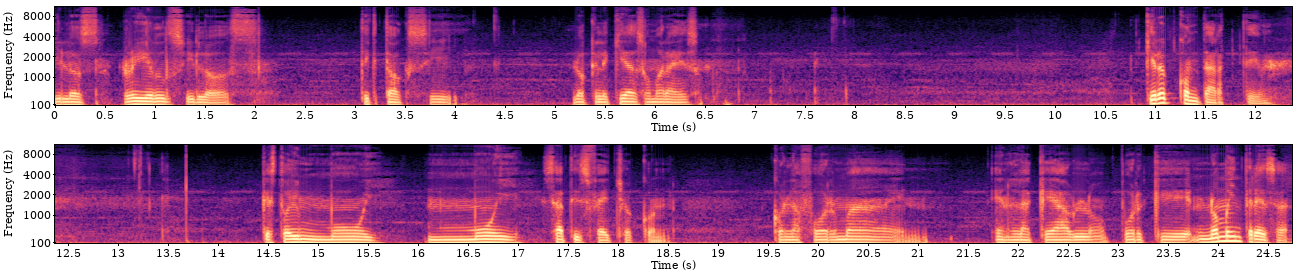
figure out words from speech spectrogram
y los reels y los TikToks y lo que le quiera sumar a eso. Quiero contarte que estoy muy, muy satisfecho con, con la forma en, en la que hablo porque no me interesa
